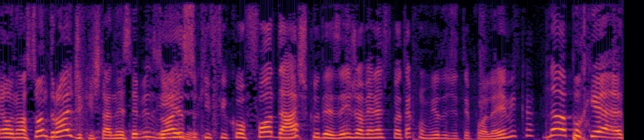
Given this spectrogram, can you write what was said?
É o nosso Android que está nesse episódio. Isso que ficou fodástico o desenho, o Jovem Nerd ficou até com medo de ter polêmica. Não, porque, é,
